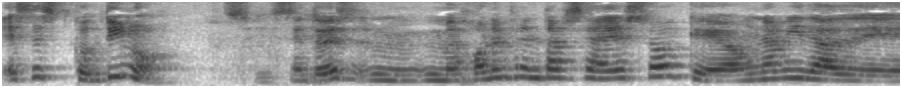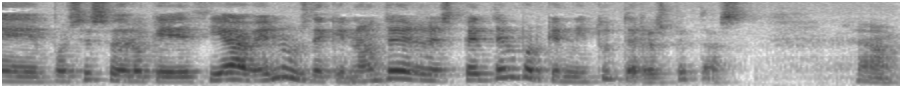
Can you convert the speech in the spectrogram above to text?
ese es continuo. Sí, sí. Entonces, mm, mejor enfrentarse a eso que a una vida de, pues eso, de lo que decía Venus, de que no te respeten porque ni tú te respetas. O sea,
